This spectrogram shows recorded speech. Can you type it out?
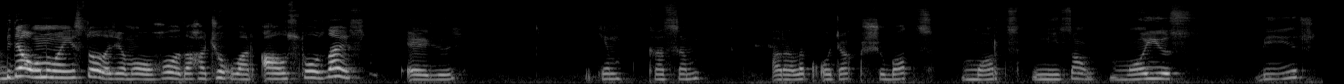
bir de 10 Mayıs'ta olacağım. Oho daha çok var. Ağustos'dayız. Eylül, Ekim, Kasım, Aralık, Ocak, Şubat, Mart, Nisan, Mayıs. 1 şey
